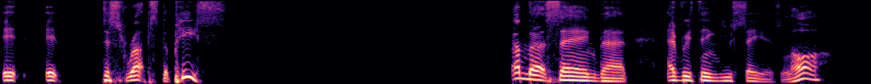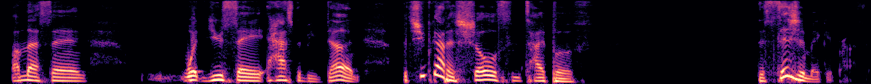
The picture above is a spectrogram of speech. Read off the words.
it it disrupts the peace. I'm not saying that everything you say is law. I'm not saying what you say has to be done, but you've got to show some type of decision making process.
